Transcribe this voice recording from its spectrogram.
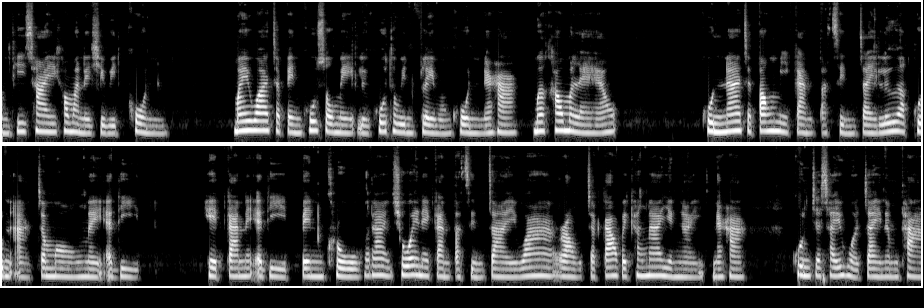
นที่ใช่เข้ามาในชีวิตคุณ ไม่ว่าจะเป็นคู่ Soulmate หรือคู่ Twin Flame ของคุณนะคะ เมื่อเข้ามาแล้ว คุณน่าจะต้องมีการตัดสินใจเลือก คุณอาจจะมองในอดีต เหตุการณ์ในอดีตเป็นครูก็ได้ช่วยในการตัดสินใจว่าเราจะก้าวไปข้างหน้ายังไงนะคะ คุณจะใช้หัวใจนำทาง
